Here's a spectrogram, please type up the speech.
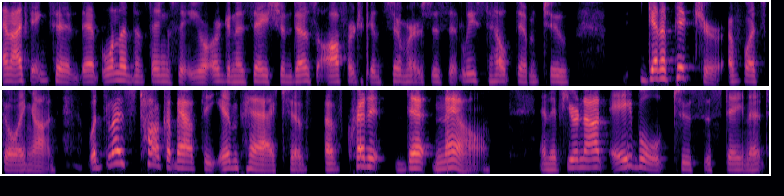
And I think that that one of the things that your organization does offer to consumers is at least help them to get a picture of what's going on. But let's talk about the impact of of credit debt now. And if you're not able to sustain it,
